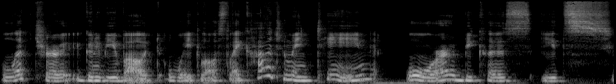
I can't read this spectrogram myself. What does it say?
lecture going to be about weight loss, like how to maintain or because it's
